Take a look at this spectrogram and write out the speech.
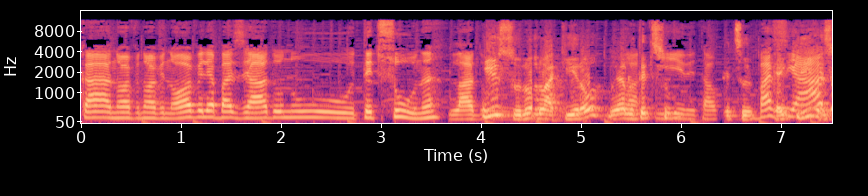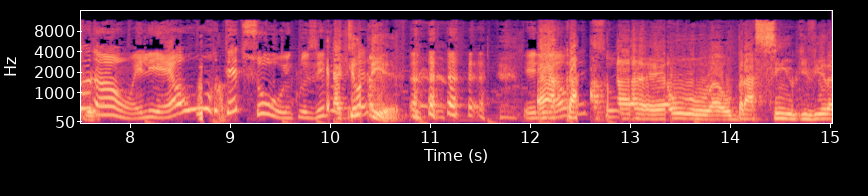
K999, ele é baseado no Tetsu, né? Lá do... Isso, no, no Akira, né? No, no Tetsu. e tal. Tetsu. Baseado é não, ele é o Tetsu, inclusive. É aquilo aí. ele é, é o Tetsu. É o, é o bracinho que vira...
